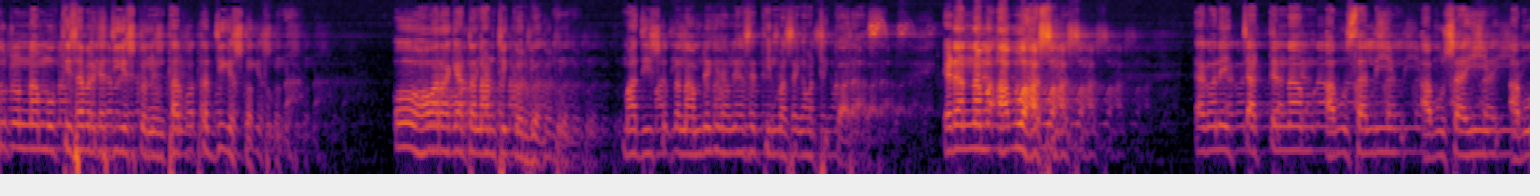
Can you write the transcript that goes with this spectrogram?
দুটোর নাম মুক্তি সাহেবের কাছে জিজ্ঞেস করলাম তারপর তার জিজ্ঞেস করতাম না। ও হওয়ার আগে একটা নাম ঠিক করবে। মা জিজ্ঞেস করতে নাম রেখে আমি তিন মাস আগে আমার ঠিক করা আছে। এটার নাম আবু হাসিম। এখন এই চারটের নাম আবু সালিম আবু শাহিম আবু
